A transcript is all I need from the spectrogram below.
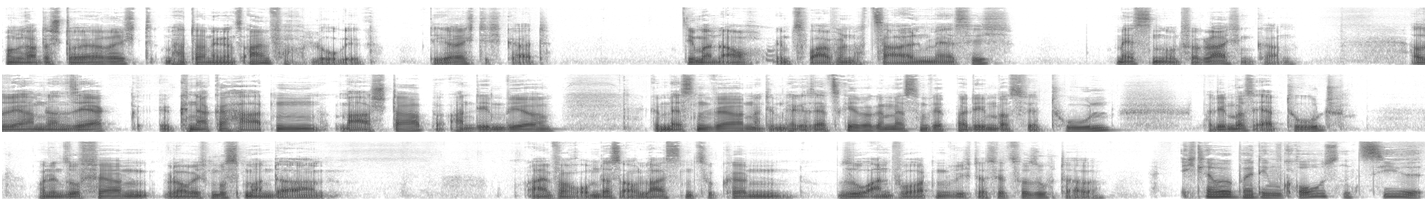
Und gerade das Steuerrecht hat da eine ganz einfache Logik, die Gerechtigkeit, die man auch im Zweifel noch zahlenmäßig messen und vergleichen kann. Also wir haben dann sehr knackeharten Maßstab, an dem wir gemessen werden, an dem der Gesetzgeber gemessen wird, bei dem, was wir tun, bei dem, was er tut. Und insofern, glaube ich, muss man da einfach, um das auch leisten zu können, so antworten, wie ich das jetzt versucht habe. Ich glaube, bei dem großen Ziel,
